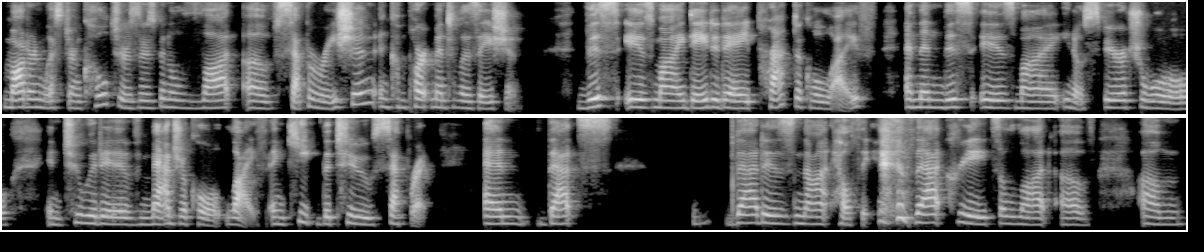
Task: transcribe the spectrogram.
modern Western cultures, there's been a lot of separation and compartmentalization. This is my day-to-day practical life, and then this is my, you know, spiritual, intuitive, magical life, and keep the 2 separate. And that's that is not healthy. that creates a lot of um,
